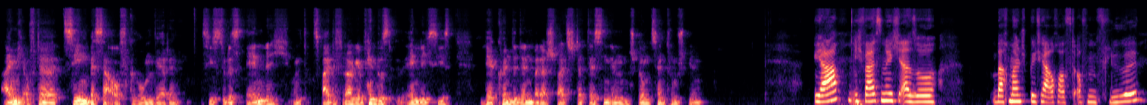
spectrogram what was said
eigentlich auf der 10 besser aufgehoben wäre. Siehst du das ähnlich? Und zweite Frage, wenn du es ähnlich siehst, wer könnte denn bei der Schweiz stattdessen im Sturmzentrum spielen? Ja, ich weiß nicht, also Bachmann spielt ja auch oft auf dem Flügel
